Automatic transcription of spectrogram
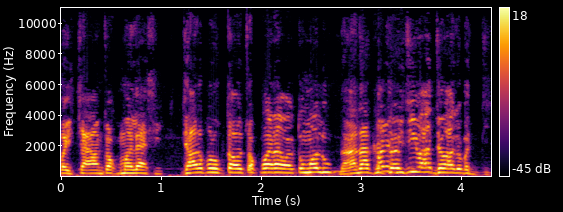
પૈસા આમ ચોક મળ્યા છે. ઝાડ પર ઉગતા હોય ચોક પર આવે તો મળું. ના ના બીજી વાત જવા દો બધી.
